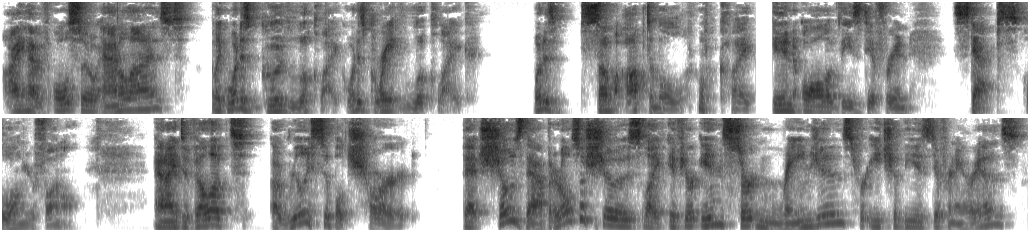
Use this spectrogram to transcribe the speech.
I have also analyzed like what does good look like? What does great look like? what does suboptimal look like in all of these different steps along your funnel? And I developed a really simple chart that shows that, but it also shows like if you're in certain ranges for each of these different areas,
